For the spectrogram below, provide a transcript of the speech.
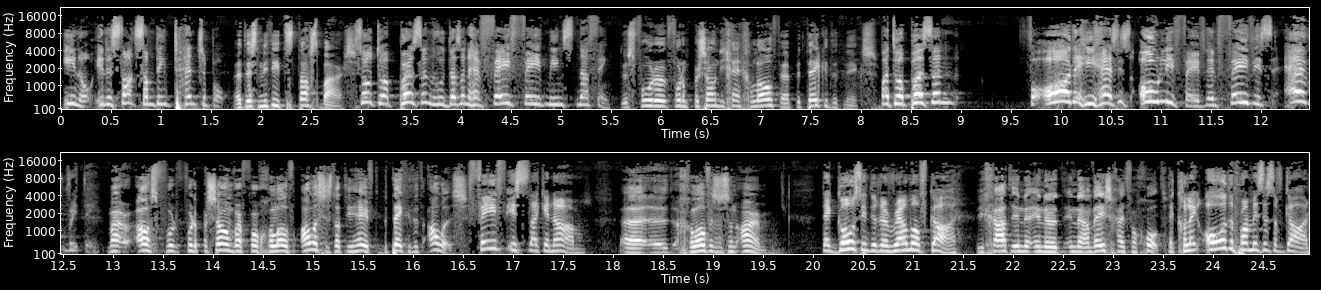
you know, it is not something tangible. Het is niet iets tastbaars. So to a person who doesn't have faith, faith means nothing. Dus voor, voor een persoon die geen geloof heeft, betekent het niks. But to a person, for all that he has is only faith, then faith is everything. Maar als voor, voor de persoon waarvoor geloof alles is dat hij heeft, betekent het alles. Faith is like an arm eh, geloof is als een arm. that goes into the realm of God, Die gaat in de, in de, in de aanwezigheid van God. collect all the promises of God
